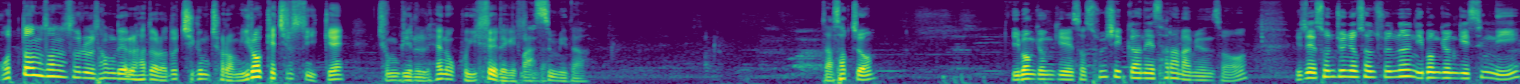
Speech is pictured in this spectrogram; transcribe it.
어떤 선수를 상대를 하더라도 지금처럼 이렇게 칠 수 있게 준비를 해놓고 있어야 되겠습니다. 맞습니다. 자 석점 이번 경기에서 순식간에 살아나면서 이제 손준혁 선수는 이번 경기 승리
